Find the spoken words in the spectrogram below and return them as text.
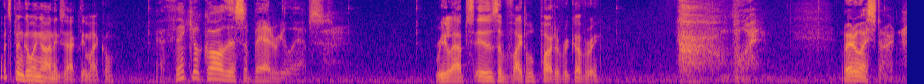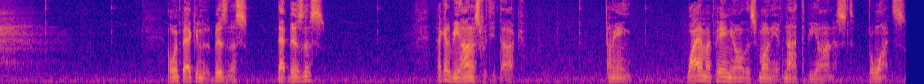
What's been going on exactly, Michael? I think you'll call this a bad relapse. Relapse is a vital part of recovery. Boy, where do I start? I went back into the business. That business. I gotta be honest with you, Doc. I mean, why am I paying you all this money if not to be honest? For once.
